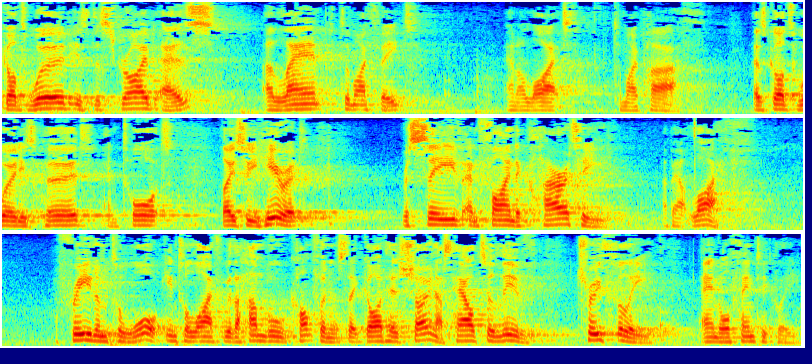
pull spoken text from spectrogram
God's word is described as a lamp to my feet and a light to my path. As God's word is heard and taught, those who hear it receive and find a clarity about life. Freedom to walk into life with a humble confidence that God has shown us how to live truthfully and authentically.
